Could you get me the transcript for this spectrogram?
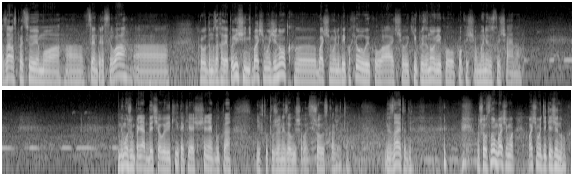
Зараз працюємо в центрі села, проводимо заходи оповіщення. Бачимо жінок, е, бачимо людей похилого віку, а чоловіків призовного віку поки що ми не зустрічаємо. Не можемо зрозуміти, де чоловіки. Таке відчуття, як будто їх тут вже не залишилось. Що ви скажете? Не знаєте де? Тому що в основному бачимо, бачимо тільки жінок.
